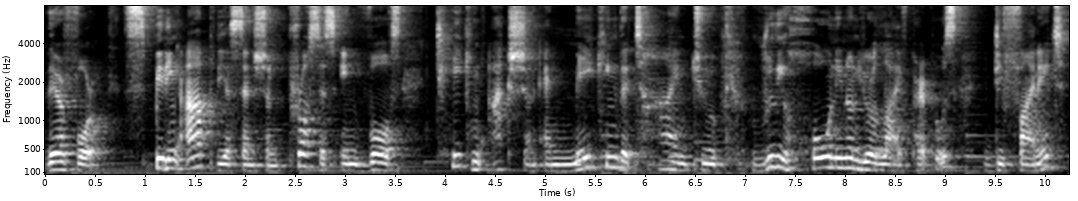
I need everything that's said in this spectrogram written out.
Therefore, speeding up the ascension process involves taking action and making the time to really hone in on your life purpose, define it,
